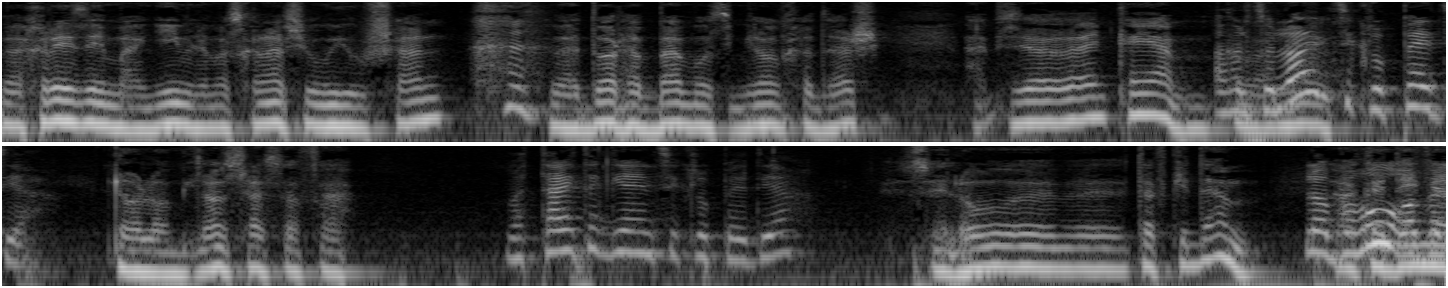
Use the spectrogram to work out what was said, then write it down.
ואחרי זה הם מגיעים למסקנה שהוא מיושן, והדור הבא מוציא מילון חדש, זה עדיין קיים. אבל זו לא מ- אנציקלופדיה. לא, לא, מילון של השפה. מתי תגיע האנציקלופדיה? זה לא אה, תפקידם. לא, ברור, אבל,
